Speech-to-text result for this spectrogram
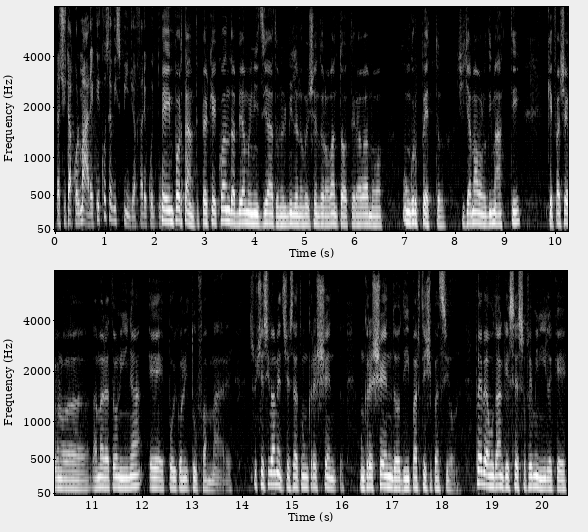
la città col mare? Che cosa vi spinge a fare quel tuffo? È importante perché quando abbiamo iniziato nel 1998 eravamo un gruppetto, ci chiamavano di matti, che facevano la, la maratonina e poi con il tuffo a mare. Successivamente c'è stato un crescendo, un crescendo di partecipazione. Poi abbiamo avuto anche il sesso femminile che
